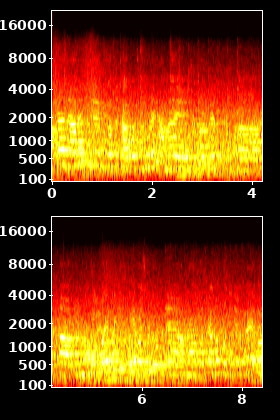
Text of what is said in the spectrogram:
আপনারা জানেন যে বিগত চার বছর ধরেই আমরা এই ধরনের আহ, আহ, কর্মসূচি করে থাকি এবছরও আহ, আমরা বসে আঁকো প্রতিযোগিতা এবং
